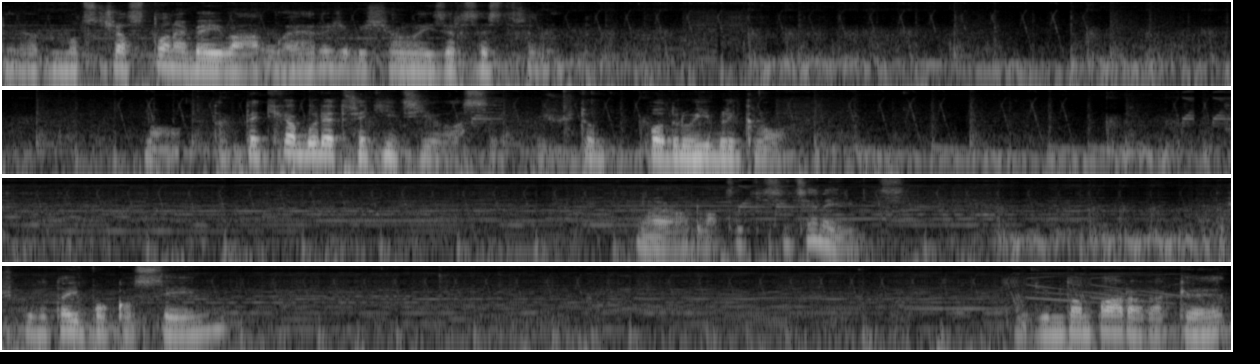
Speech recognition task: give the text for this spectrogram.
Teda moc často nebejvá u her, že by šel laser se střelit. No, tak teďka bude třetí cíl asi, když už to po druhý bliklo. No jo, 20 tisíc je nejvíc. Trošku to tady pokosím. Hodím tam pár raket.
